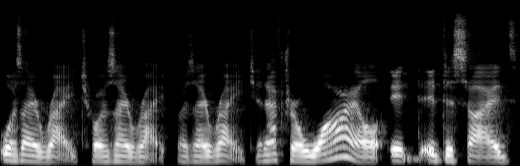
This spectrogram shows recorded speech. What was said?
was I right? Was I right? Was I right? And after a while, it, it decides,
